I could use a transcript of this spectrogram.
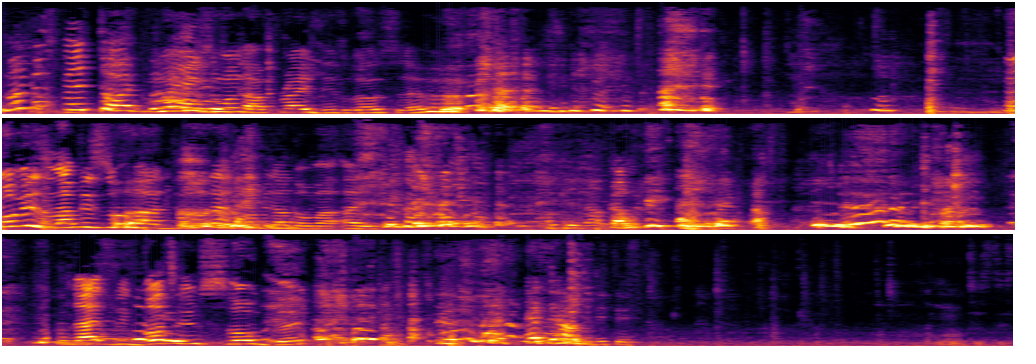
Mommy's fit toward Mommy's the one that fried this girl, sir. Mommy's laughing so hard, the water is coming out of her eyes. okay, now can we? Guys, we got him so good. I say, how did it taste? come on, taste this.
